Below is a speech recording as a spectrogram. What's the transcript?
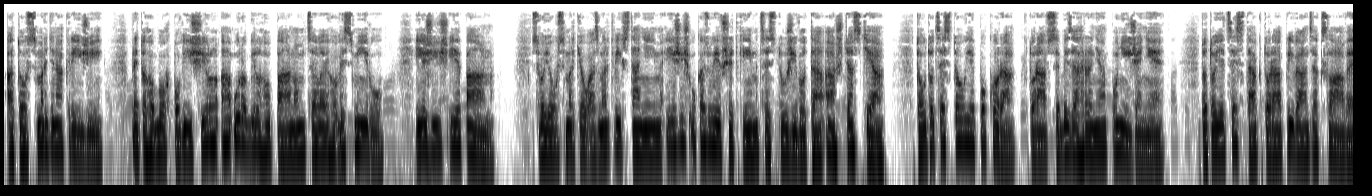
a to smrť na kríži. Preto ho Boh povýšil a urobil ho pánom celého vesmíru. Ježiš je pán. Svojou smrťou a zmrtvých vstaním Ježiš ukazuje všetkým cestu života a šťastia. Touto cestou je pokora, ktorá v sebe zahrňa poníženie. Toto je cesta, ktorá privádza k sláve.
